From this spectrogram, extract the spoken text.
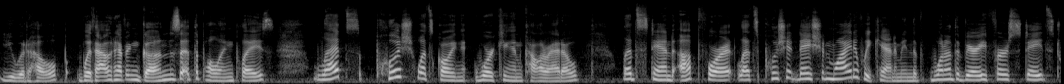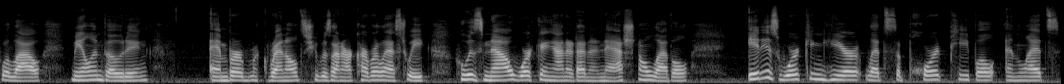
you would hope, without having guns at the polling place. Let's push what's going working in Colorado. Let's stand up for it. Let's push it nationwide if we can. I mean, the, one of the very first states to allow mail-in voting, Amber McReynolds, she was on our cover last week, who is now working on it on a national level. It is working here. Let's support people and let's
